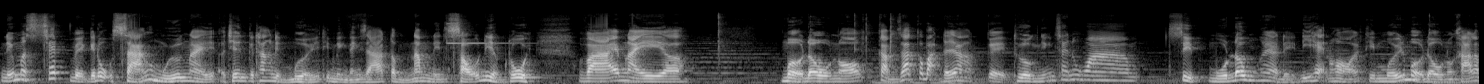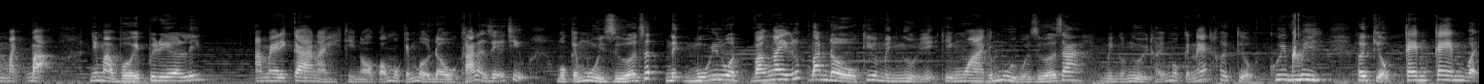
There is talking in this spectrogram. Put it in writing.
nếu mà xét về cái độ sáng của mùi hương này ở trên cái thang điểm 10 ấy, thì mình đánh giá tầm 5 đến 6 điểm thôi. Và em này uh, mở đầu nó cảm giác các bạn thấy là kể thường những chai nước hoa xịt mùa đông hay là để đi hẹn hò ấy, thì mới mở đầu nó khá là mạnh bạo. Nhưng mà với Imperialist America này thì nó có một cái mở đầu khá là dễ chịu Một cái mùi dứa rất nịnh mũi luôn. Và ngay lúc ban đầu khi mà mình ngửi ý, thì ngoài cái mùi của dứa ra Mình còn ngửi thấy một cái nét hơi kiểu creamy Hơi kiểu kem kem vậy.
